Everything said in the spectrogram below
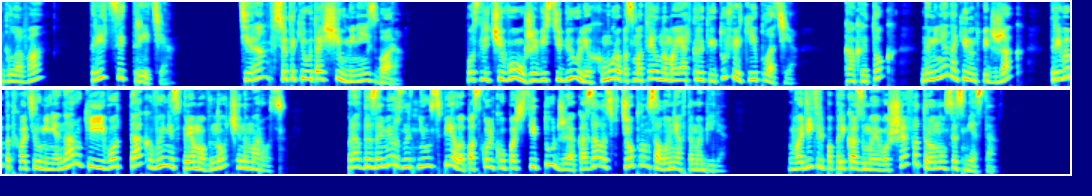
Глава 33. Тиран все-таки утащил меня из бара. После чего уже в вестибюле хмуро посмотрел на мои открытые туфельки и платья. Как итог, на меня накинут пиджак, Триве подхватил меня на руки и вот так вынес прямо в ночь и на мороз. Правда, замерзнуть не успела, поскольку почти тут же оказалась в теплом салоне автомобиля. Водитель по приказу моего шефа тронулся с места.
